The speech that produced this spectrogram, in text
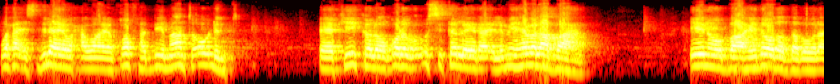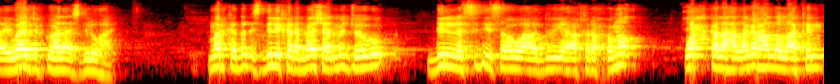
waxa isdilaaya waxa waaye qof haddii maanta ou dhinto ee kii kaleoo qoriga u sita la yidhaha ilmihii hebelaa baahan inuu baahidooda daboolo ay waajibku hadaa isdiluhay marka dad isdili kara meeshaan ma joogo dilna sidiisaba waa adduunya aakhira xumo. Wax kale ha laga hadlo laakiin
